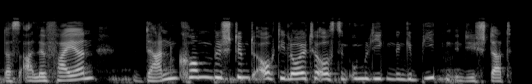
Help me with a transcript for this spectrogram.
das alle feiern. Dann kommen bestimmt auch die Leute aus den umliegenden Gebieten in die Stadt.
